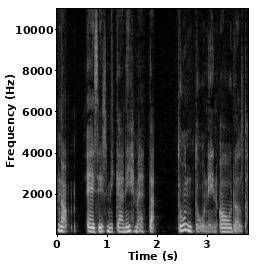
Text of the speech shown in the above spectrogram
No, ei siis mikään ihme, että tuntuu niin oudolta.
